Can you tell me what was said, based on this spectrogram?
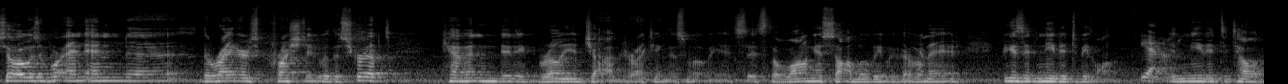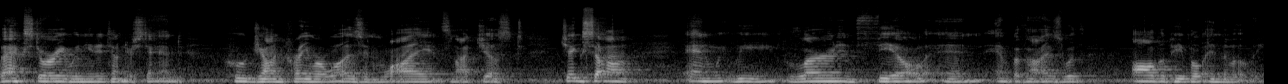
so it was important, and, and uh, the writers crushed it with the script. Kevin did a brilliant job directing this movie. It's it's the longest Saw movie we've ever made because it needed to be long. Yeah. It needed to tell a backstory. We needed to understand who John Kramer was and why. It's not just Jigsaw, and we, we learn and feel and empathize with all the people in the movie.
